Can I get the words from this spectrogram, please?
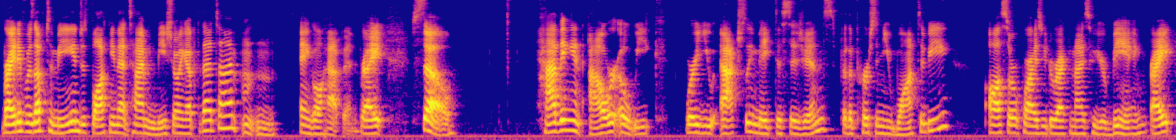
Right? If it was up to me and just blocking that time and me showing up to that time, mm-mm, ain't gonna happen, right? So, having an hour a week where you actually make decisions for the person you want to be also requires you to recognize who you're being, right?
